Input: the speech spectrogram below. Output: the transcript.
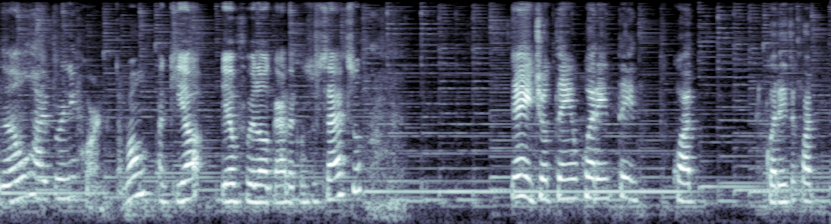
Não o Hyper Unicorn, tá bom? Aqui, ó, eu fui logada com sucesso. Gente, eu tenho 44... 44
